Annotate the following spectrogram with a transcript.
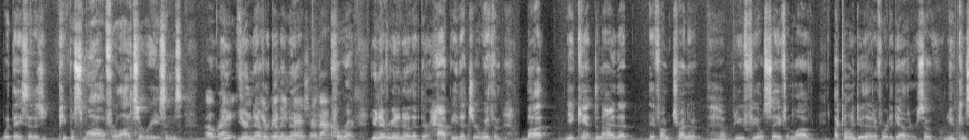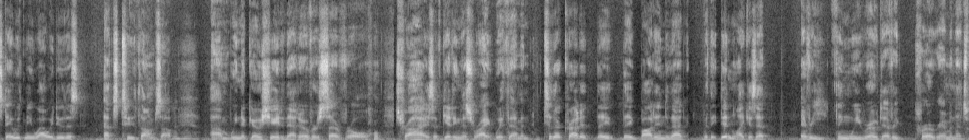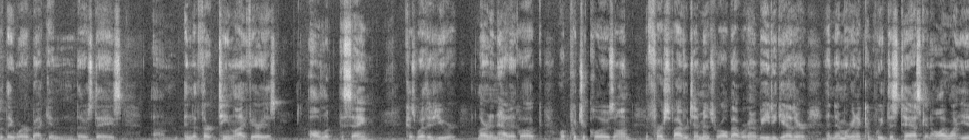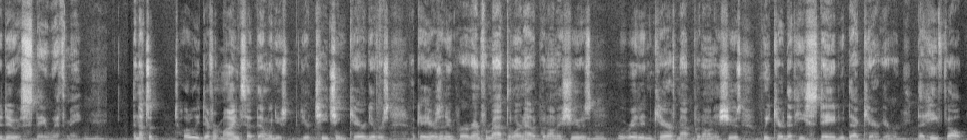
What they said is people smile for lots of reasons. Oh, right. You, are so never going to know. That. Correct. You're never going to know that they're happy that you're with them. But you can't deny that if I'm trying to help you feel safe and loved, I can only do that if we're together. So you can stay with me while we do this that's two thumbs up. Mm-hmm. Um, we negotiated that over several tries of getting this right with them, and to their credit, they they bought into that. What they didn't like is that everything we wrote, every program, and that's what they were back in those days, um, in the 13 life areas, all looked the same. Because whether you were learning how to cook or put your clothes on. The first five or 10 minutes were all about we're going to be together and then we're going to complete this task, and all I want you to do is stay with me. Mm-hmm. And that's a totally different mindset than when you, you're teaching caregivers, okay, here's a new program for Matt to learn how to put on his shoes. Mm-hmm. We really didn't care if Matt put on his shoes. We cared that he stayed with that caregiver, mm-hmm. that he felt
